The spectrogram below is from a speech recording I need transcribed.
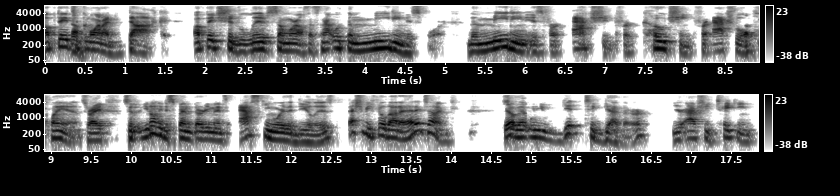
Updates go on a doc. Updates should live somewhere else. That's not what the meeting is for. The meeting is for action, for coaching, for actual plans, right? So you don't need to spend 30 minutes asking where the deal is. That should be filled out ahead of time. So yep. that when you get together, you're actually taking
